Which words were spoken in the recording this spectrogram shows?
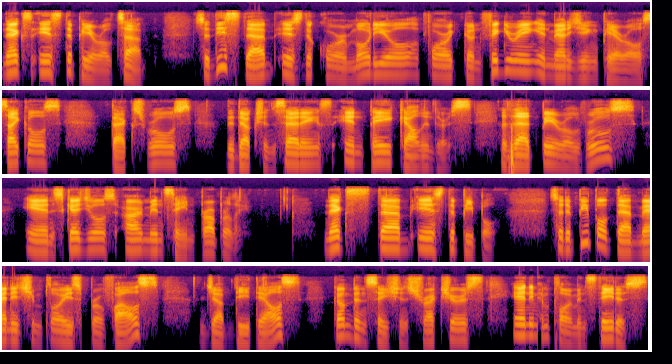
Next is the Payroll tab. So this tab is the core module for configuring and managing payroll cycles, tax rules, deduction settings, and pay calendars. That payroll rules and schedules are maintained properly. Next tab is the People. So the People tab manage employees' profiles, job details, compensation structures, and employment status.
